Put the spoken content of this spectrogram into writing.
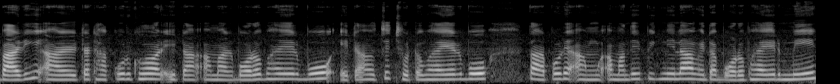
বাড়ি। আর এটা ঠাকুর ঘর এটা আমার বড় ভাইয়ের বউ এটা হচ্ছে ছোট ভাইয়ের বউ। তারপরে আম- আমাদের পিক নিলাম এটা বড় ভাইয়ের মেয়ে।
